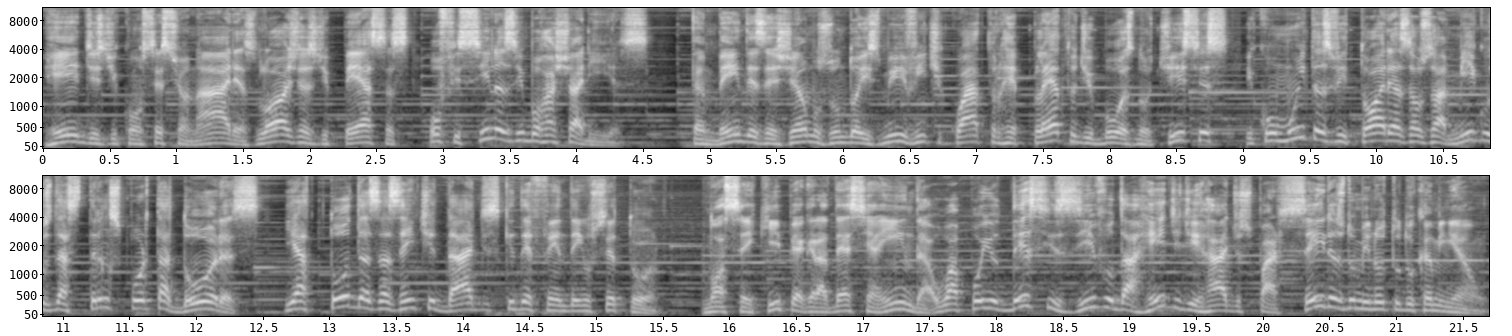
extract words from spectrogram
redes de concessionárias, lojas de peças, oficinas e borracharias. Também desejamos um 2024 repleto de boas notícias e com muitas vitórias aos amigos das transportadoras e a todas as entidades que defendem o setor. Nossa equipe agradece ainda o apoio decisivo da rede de rádios parceiras do Minuto do Caminhão,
